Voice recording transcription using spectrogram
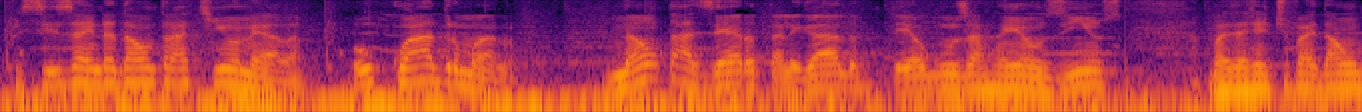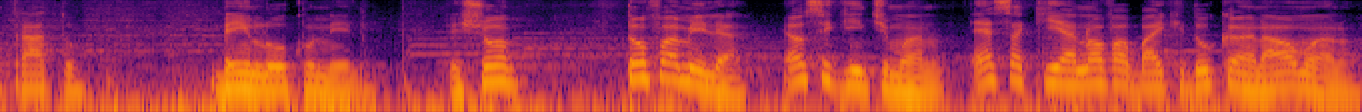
precisa ainda dar um tratinho nela. O quadro, mano, não tá zero, tá ligado? Tem alguns arranhãozinhos, mas a gente vai dar um trato bem louco nele. Fechou? Então, família, é o seguinte, mano. Essa aqui é a nova bike do canal, mano.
